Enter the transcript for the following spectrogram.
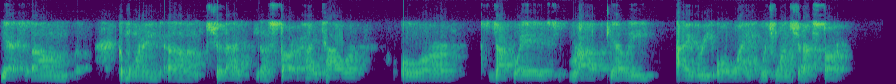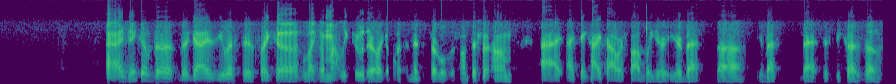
Yes. Um, Good morning. Uh, should I uh, start Hightower or Jacquez, Rob Kelley, Ivory, or White? Which one should I start? I I think of the the guys you listed, it's like a like a motley crew there, like a bunch of Ninja Turtles or something. Um, I, I think Hightower is probably your your best uh, your best bet just because of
